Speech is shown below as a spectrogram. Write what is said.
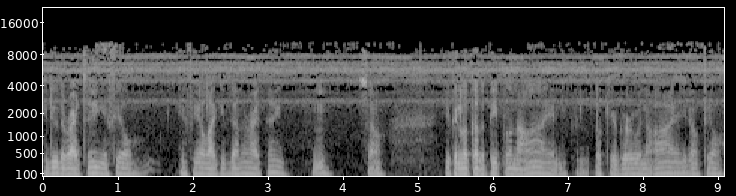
you do the right thing, you feel, you feel like you've done the right thing. Hmm. So, you can look other people in the eye, and you can look your guru in the eye, and you don't feel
